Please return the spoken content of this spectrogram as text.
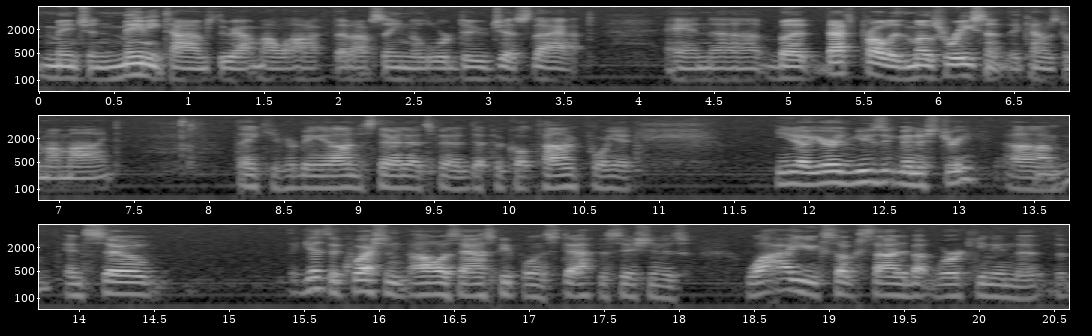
mention many times throughout my life that I've seen the Lord do just that. And uh, but that's probably the most recent that comes to my mind. Thank you for being honest there. I know it's been a difficult time for you. You know, you're in music ministry, um, mm-hmm. and so I guess the question I always ask people in staff position is, why are you so excited about working in the, the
